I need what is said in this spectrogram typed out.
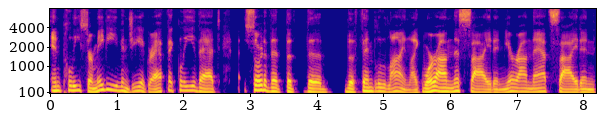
in police or maybe even geographically that sort of the, the, the, the thin blue line, like we're on this side and you're on that side. And,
